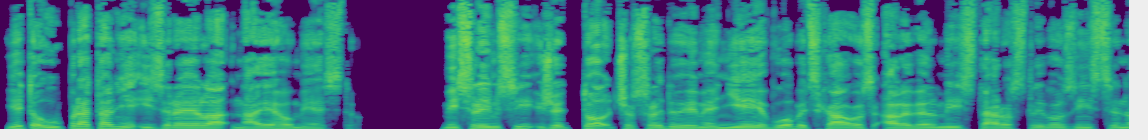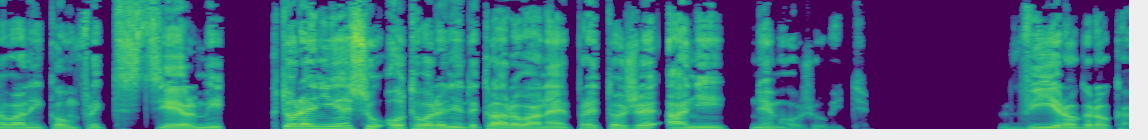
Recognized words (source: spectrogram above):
je to upratanie Izraela na jeho miesto. Myslím si, že to, čo sledujeme, nie je vôbec chaos, ale veľmi starostlivo zinscenovaný konflikt s cieľmi, ktoré nie sú otvorene deklarované, pretože ani nemôžu byť. Výrok roka.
